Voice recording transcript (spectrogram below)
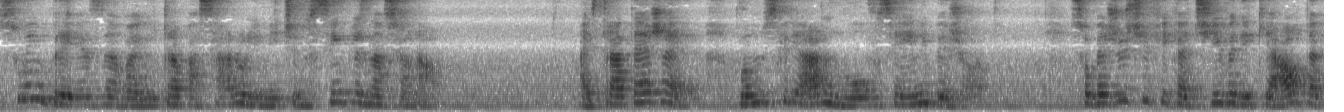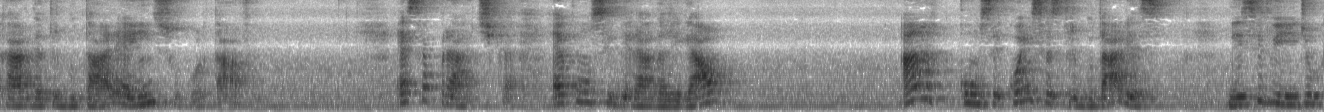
Sua empresa vai ultrapassar o limite do Simples Nacional. A estratégia é: vamos criar um novo CNPJ, sob a justificativa de que a alta carga tributária é insuportável. Essa prática é considerada legal? Há consequências tributárias? Nesse vídeo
